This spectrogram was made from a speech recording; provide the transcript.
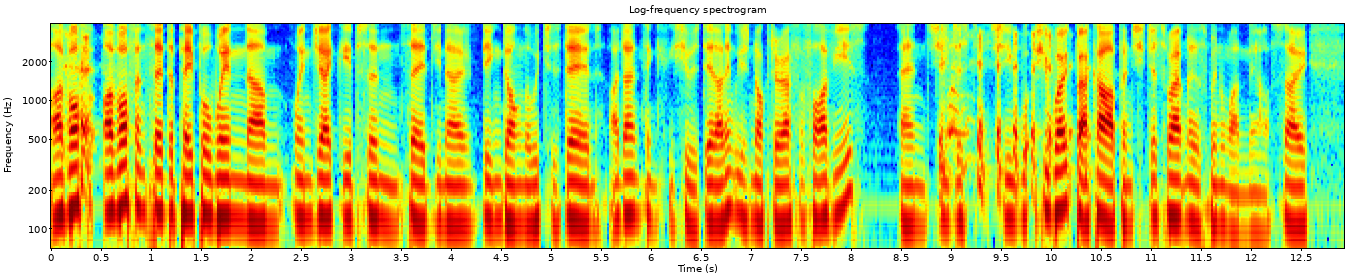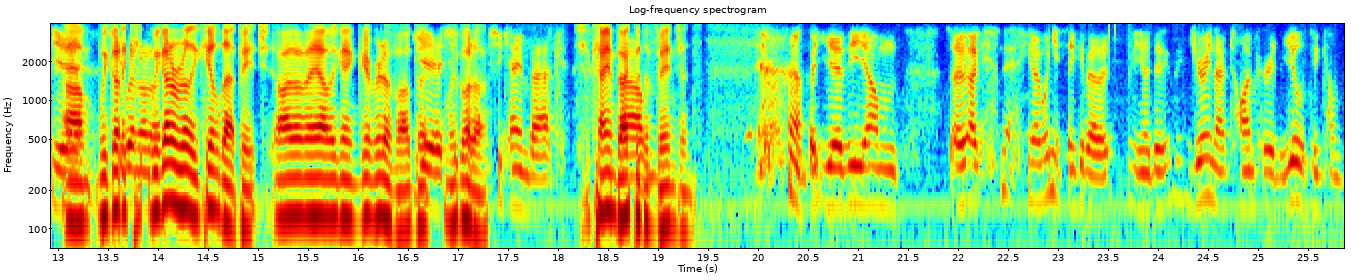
I've off, I've often said to people when um, when Jack Gibson said, you know, ding dong, the witch is dead. I don't think she was dead. I think we just knocked her out for five years, and she just she she woke back up, and she just won't let us win one now. So Yeah, um, we got to we got to really kill that bitch. I don't know how we're going to get rid of her, but yeah, we got her. She came back. She came back with a um, vengeance. but yeah, the um, so I, you know when you think about it, you know the, during that time period, the Eels did come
